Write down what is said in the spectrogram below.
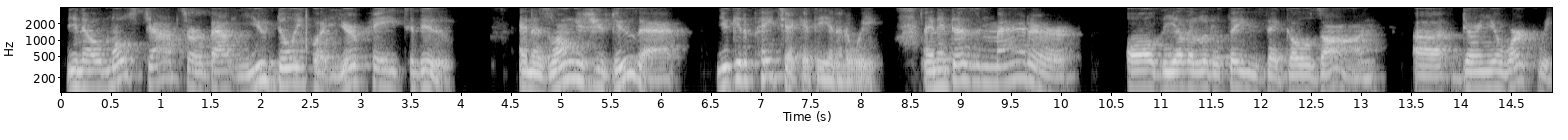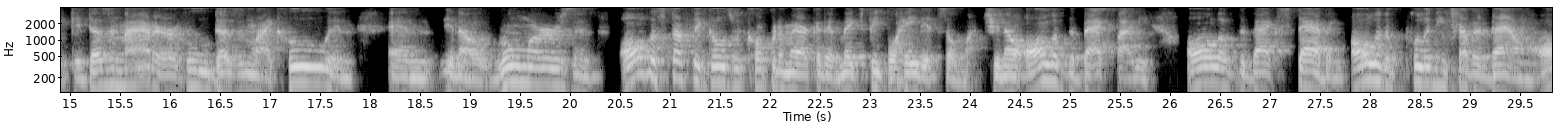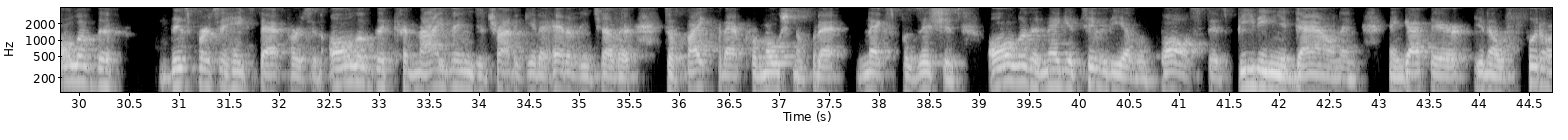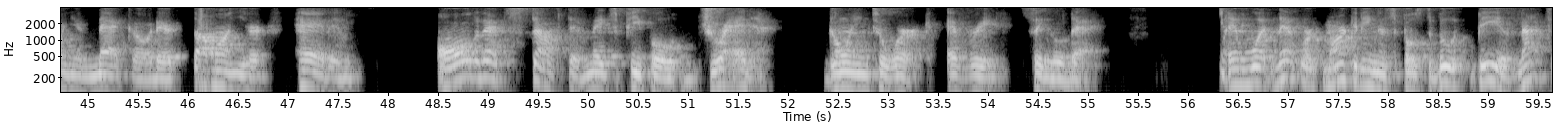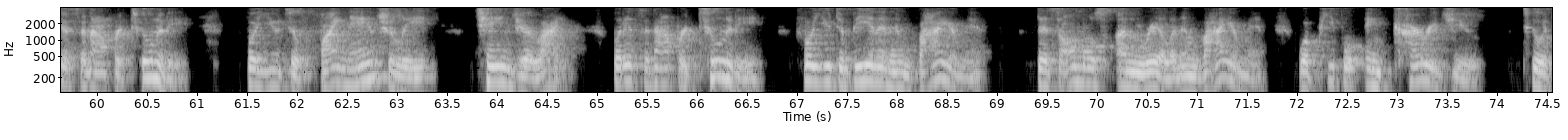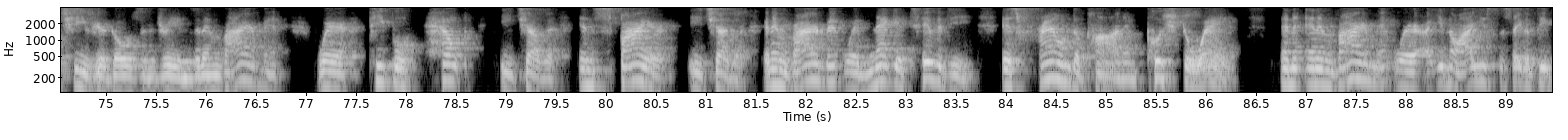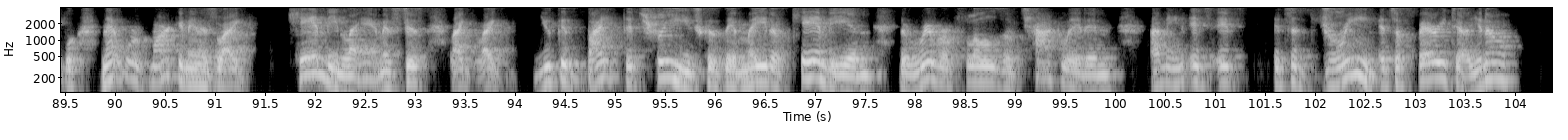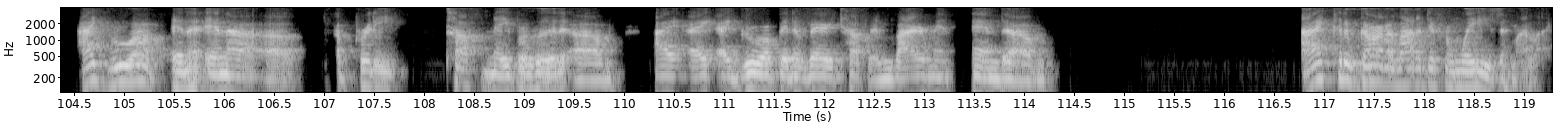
You know, most jobs are about you doing what you're paid to do. And as long as you do that, you get a paycheck at the end of the week. And it doesn't matter all the other little things that goes on uh, during your work week. It doesn't matter who doesn't like who and and you know rumors and all the stuff that goes with corporate America that makes people hate it so much. You know, all of the backbiting, all of the backstabbing, all of the pulling each other down, all of the this person hates that person, all of the conniving to try to get ahead of each other to fight for that promotion or for that next position, all of the negativity of a boss that's beating you down and, and got their you know foot on your neck or their thumb on your head and all of that stuff that makes people dread going to work every single day. And what network marketing is supposed to be is not just an opportunity for you to financially change your life, but it's an opportunity for you to be in an environment that's almost unreal, an environment where people encourage you to achieve your goals and dreams, an environment where people help each other, inspire each other, an environment where negativity is frowned upon and pushed away. And an environment where, you know, I used to say to people, network marketing is like candy land. It's just like, like you could bite the trees because they're made of candy and the river flows of chocolate. And I mean, it's, it's, it's a dream. It's a fairy tale. You know, I grew up in a, in a, a a pretty tough neighborhood. Um, I, I, I, grew up in a very tough environment, and um, I could have gone a lot of different ways in my life.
